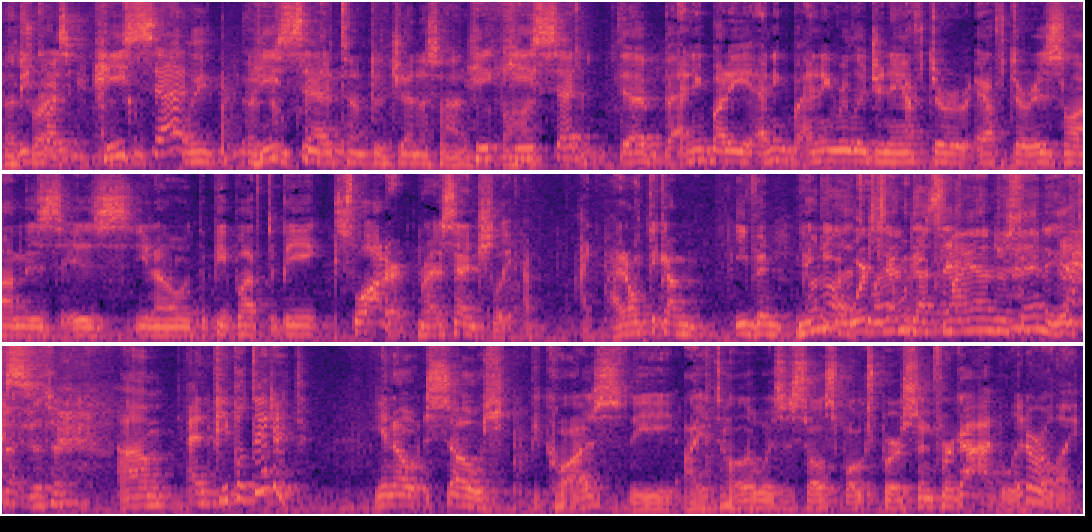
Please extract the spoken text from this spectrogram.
That's because right. he a said complete, he said attempted genocide. he, he said uh, anybody any any religion after after Islam is is you know the people have to be slaughtered right. essentially. I, I, don't think I'm even no, making no, it worse my, that's my understanding. Yes. That's right. That's right. Um, and people did it. You know, so because the Ayatollah was the sole spokesperson for God, literally.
